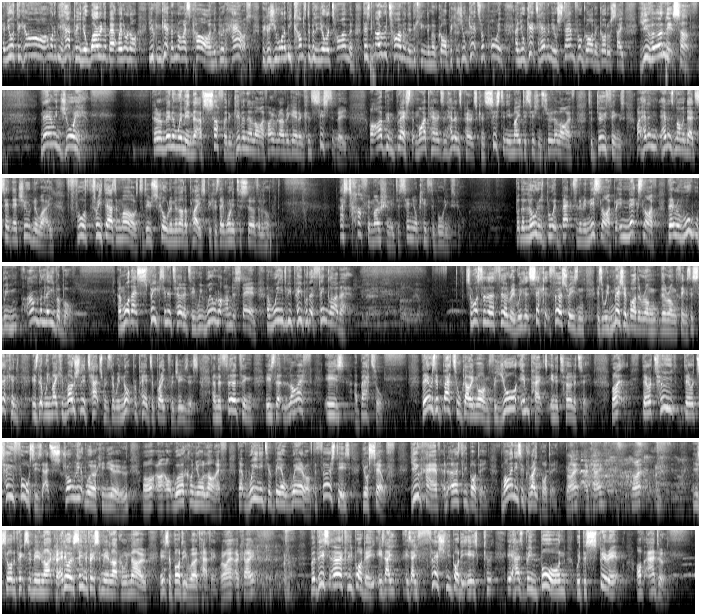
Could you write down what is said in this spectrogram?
And you're thinking, oh, I want to be happy. And you're worrying about whether or not you can get the nice car and the good house because you want to be comfortable in your retirement. There's no retirement in the kingdom of God because you'll get to a point and you'll get to heaven, you'll stand for God, and God will say, You've earned it, son. Now enjoy it. There are men and women that have suffered and given their life over and over again and consistently. I've been blessed that my parents and Helen's parents consistently made decisions through their life to do things. Like Helen, Helen's mum and dad sent their children away for 3,000 miles to do school in another place because they wanted to serve the Lord. That's tough emotionally to send your kids to boarding school. But the Lord has brought it back to them in this life. But in next life, their reward will be unbelievable. And what that speaks in eternity, we will not understand. And we need to be people that think like that. So what's the third reason? We get second, first reason is that we measure by the wrong, the wrong things. The second is that we make emotional attachments that we're not prepared to break for Jesus. And the third thing is that life is a battle. There is a battle going on for your impact in eternity, right? There are two, there are two forces that strongly at work in you or, or work on your life that we need to be aware of. The first is yourself. You have an earthly body. Mine is a great body, right? Okay? Right? You saw the picture of me in Lycra. Anyone who's seen the picture of me in Lycra will know it's a body worth having, right? Okay? But this earthly body is a, is a fleshly body. It, is, it has been born with the spirit of Adam,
